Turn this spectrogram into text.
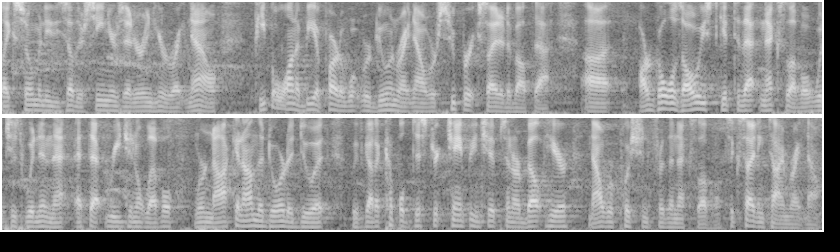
like so many of these other seniors that are in here right now people want to be a part of what we're doing right now. We're super excited about that. Uh, our goal is always to get to that next level, which is winning that at that regional level. We're knocking on the door to do it. We've got a couple district championships in our belt here. Now we're pushing for the next level. It's exciting time right now.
